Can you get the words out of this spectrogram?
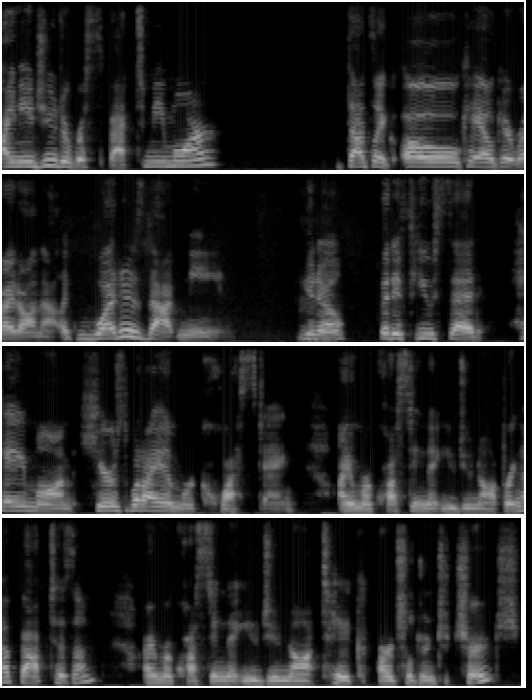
i need you to respect me more that's like oh okay i'll get right on that. Like what does that mean? You mm-hmm. know? But if you said hey mom here's what i am requesting i'm requesting that you do not bring up baptism. I'm requesting that you do not take our children to church.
